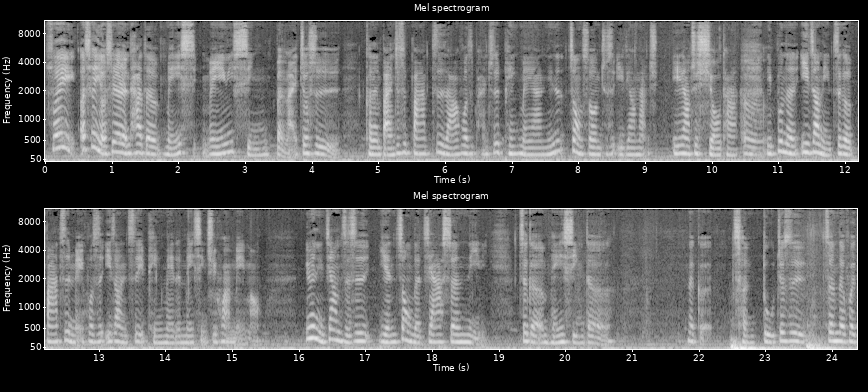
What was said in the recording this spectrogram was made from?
所以而且有些人他的眉形眉形本来就是可能本来就是八字啊，或者是本来就是平眉啊，你这种时候你就是一定要拿去一定要去修它。嗯，你不能依照你这个八字眉，或是依照你自己平眉的眉形去画眉毛，因为你这样子是严重的加深你这个眉形的那个。程度就是真的会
